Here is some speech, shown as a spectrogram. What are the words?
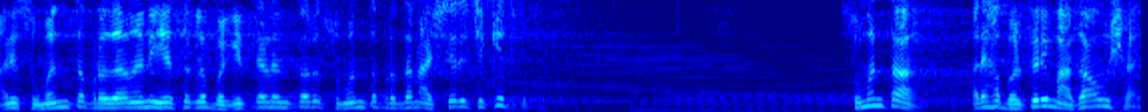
आणि सुमंत प्रधानाने हे सगळं बघितल्यानंतर सुमंत प्रधान आश्चर्यचकित होतो. सुमंता अरे हा भरतरी माझा अंश आहे.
